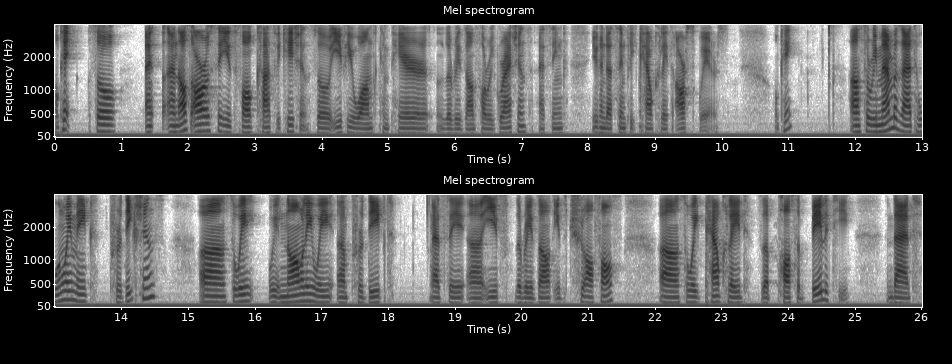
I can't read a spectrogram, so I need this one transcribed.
Okay, so and, and also ROC is for classification. So if you want to compare the result for regressions, I think you can just simply calculate R squares. Okay, uh, so remember that when we make predictions, uh, so we we normally we uh, predict let's say uh, if the result is true or false. So we calculate the possibility that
